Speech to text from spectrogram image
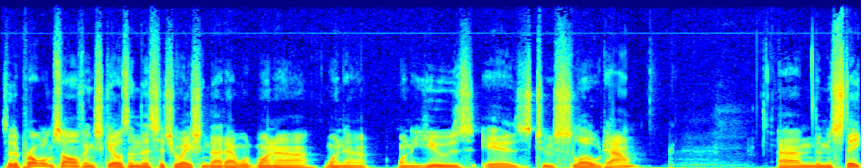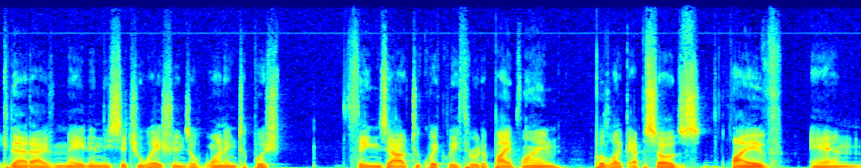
So the problem solving skills in this situation that I would wanna wanna wanna use is to slow down. Um, the mistake that I've made in these situations of wanting to push things out too quickly through the pipeline, put like episodes live and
